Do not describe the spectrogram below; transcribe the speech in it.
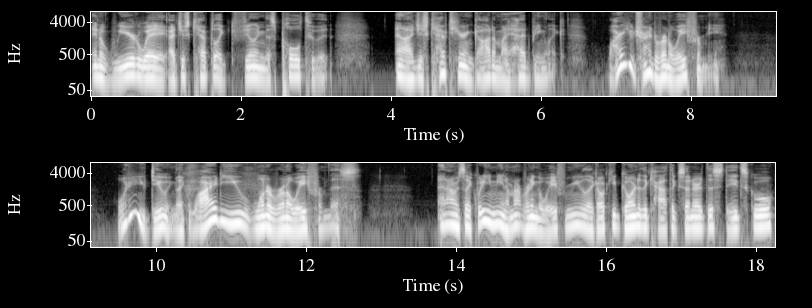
in a weird way. I just kept like feeling this pull to it. And I just kept hearing God in my head being like, Why are you trying to run away from me? What are you doing? Like, why do you want to run away from this? And I was like, What do you mean? I'm not running away from you. Like, I'll keep going to the Catholic Center at this state school.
